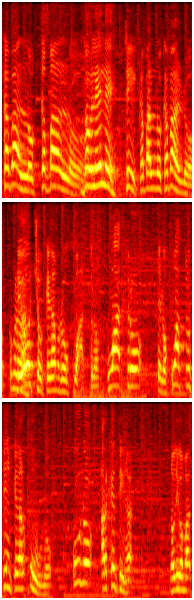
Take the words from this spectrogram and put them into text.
Caballo, caballo. Doble L. Sí, caballo, caballo. ¿Cómo le de va? ocho quedamos cuatro. Cuatro, de los cuatro tienen que dar uno. Uno, Argentina. No digo más.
